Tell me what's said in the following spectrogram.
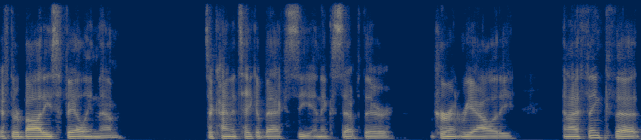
if their body's failing them to kind of take a back seat and accept their current reality. And I think that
